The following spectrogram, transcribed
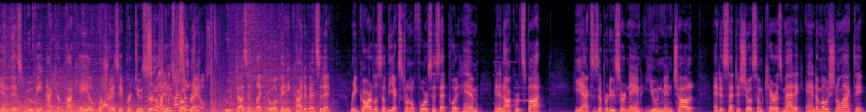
In this movie, actor Park Hae-il portrays a producer of a news program who doesn't let go of any kind of incident, regardless of the external forces that put him in an awkward spot. He acts as a producer named Yoon Min Chul and is set to show some charismatic and emotional acting.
